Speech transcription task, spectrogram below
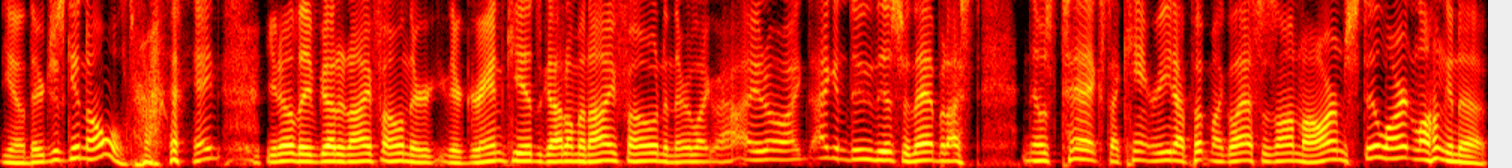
you know they're just getting old, right? you know, they've got an iPhone. Their their grandkids got them an iPhone, and they're like, well, you know, I, I can do this or that, but I those texts I can't read. I put my glasses on, my arms still aren't long enough.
